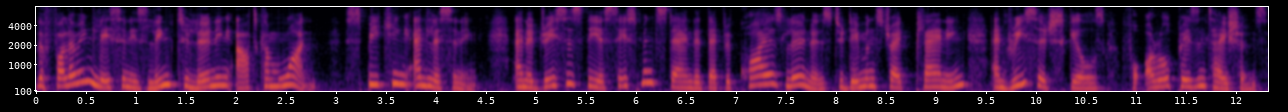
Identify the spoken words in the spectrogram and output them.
The following lesson is linked to Learning Outcome 1, Speaking and Listening, and addresses the assessment standard that requires learners to demonstrate planning and research skills for oral presentations.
